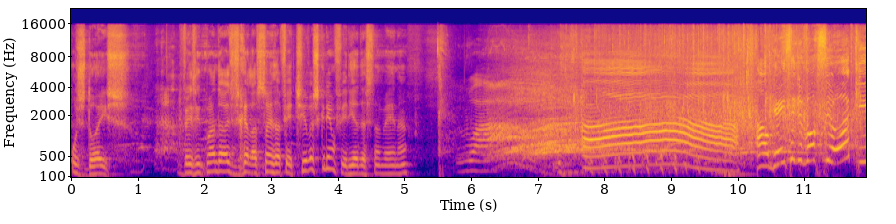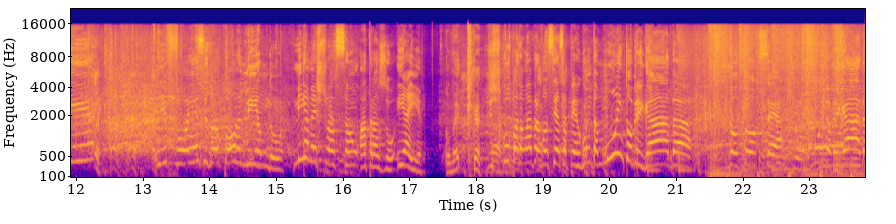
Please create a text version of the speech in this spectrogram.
Os dois. De vez em quando as relações afetivas criam feridas também, né? Ah! Alguém se divorciou aqui. E foi esse doutor lindo. Minha menstruação atrasou. E aí? Como é que é? Desculpa, não é pra você essa pergunta. Muito obrigada, doutor Sérgio. Muito obrigada.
